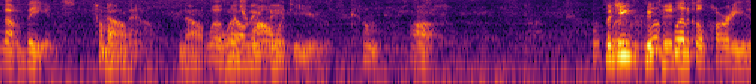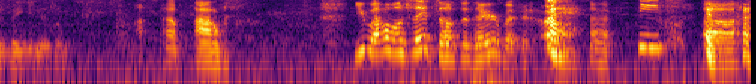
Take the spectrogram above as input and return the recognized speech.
no vegans. Come No. on now. No. What, we what's don't wrong with you? Come on. What But you politi- can What political party is veganism? I, I don't. You almost said something there, but uh, beep. Uh,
